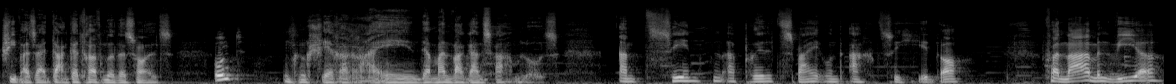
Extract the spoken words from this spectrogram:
Shiva sei Dank, er traf nur das Holz. Und? Scherereien, der Mann war ganz harmlos. Am 10. April 82 jedoch vernahmen wir,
